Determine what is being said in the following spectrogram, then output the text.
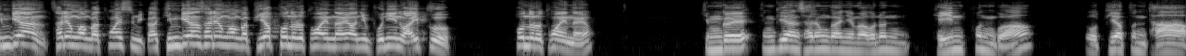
김계한 사령관과 통화했습니까? 김계한 사령관과 비아폰으로 통화했나요? 아니면 본인 와이프 폰으로 통화했나요? 김거, 김기한 사령관님하고는 개인 폰과 또 비아폰 다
